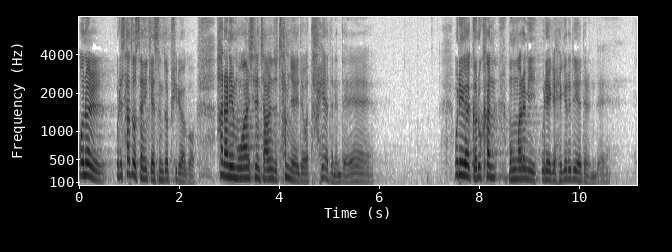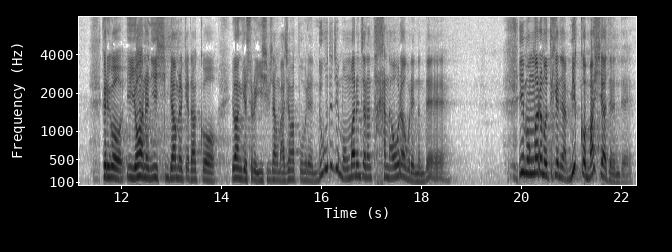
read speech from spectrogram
오늘 우리 사도성의 계승도 필요하고 하나님 모하시는 자원도 참여해야 되고 다 해야 되는데 우리가 거룩한 목마름이 우리에게 해결이 되어야 되는데 그리고 이 요한은 이 신비함을 깨닫고 요한계시록 22장 마지막 부분에 누구든지 목마른 자는 다 나오라고 그랬는데 이 목마름 어떻게 하느냐 믿고 마셔야 되는데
